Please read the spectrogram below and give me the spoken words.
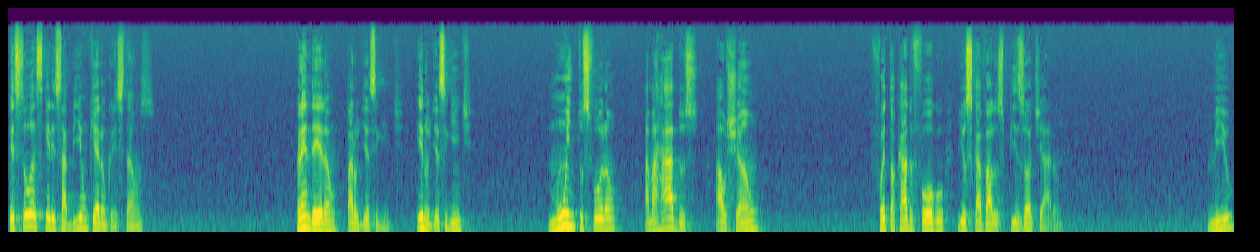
pessoas que eles sabiam que eram cristãos, prenderam para o dia seguinte. E no dia seguinte, muitos foram amarrados ao chão foi tocado fogo e os cavalos pisotearam. Mil,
